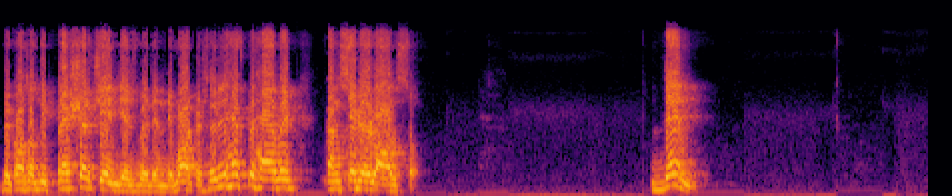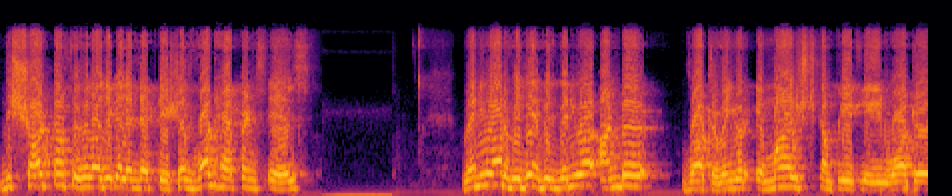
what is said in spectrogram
because of the pressure changes within the water. So you'll have to have it considered also. Then the short-term physiological adaptations, what happens is when you are within, when you are under water, when you're immersed completely in water,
